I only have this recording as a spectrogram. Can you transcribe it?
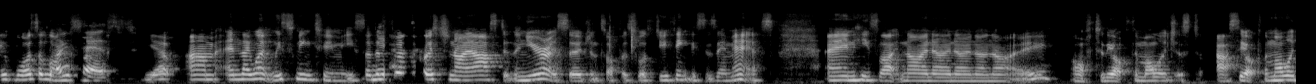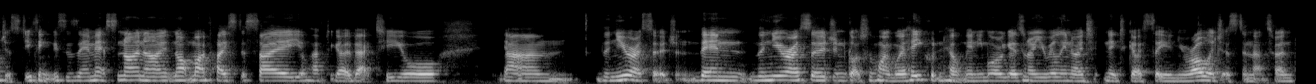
It was a long process. Yep. Um, and they weren't listening to me. So the Yeah. first question I asked at the neurosurgeon's office was, Do you think this is MS? And he's like, No, no, no, no, no. Off to the ophthalmologist. Ask the ophthalmologist, Do you think this is MS? No, no, not my place to say. You'll have to go back to your um the neurosurgeon. Then the neurosurgeon got to the point where he couldn't help me anymore. He goes, No, you really need to, go see a neurologist. And that's when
